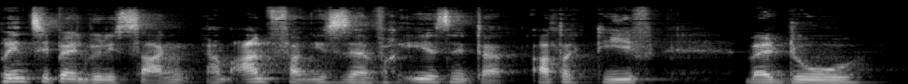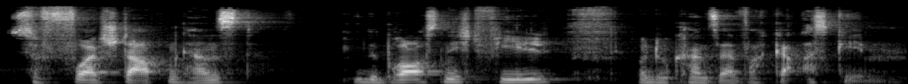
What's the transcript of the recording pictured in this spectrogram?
prinzipiell würde ich sagen, am Anfang ist es einfach irrsinnig attraktiv, weil du sofort starten kannst. Du brauchst nicht viel und du kannst einfach Gas geben.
